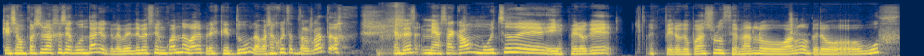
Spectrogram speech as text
que sea un personaje secundario que le ves de vez en cuando, ¿vale? Pero es que tú la vas a escuchar todo el rato. Entonces me ha sacado mucho de. Y espero que. Espero que puedan solucionarlo o algo, pero. Uff.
